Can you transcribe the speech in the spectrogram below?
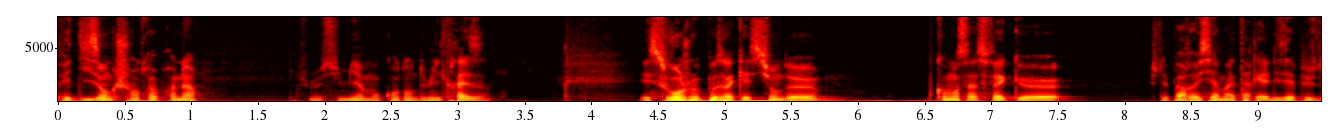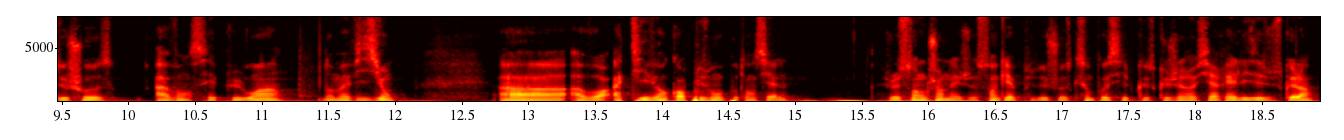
fait 10 ans que je suis entrepreneur. Je me suis mis à mon compte en 2013. Et souvent, je me pose la question de comment ça se fait que je n'ai pas réussi à matérialiser plus de choses, avancer plus loin dans ma vision, à avoir activé encore plus mon potentiel. Je sens que j'en ai, je sens qu'il y a plus de choses qui sont possibles que ce que j'ai réussi à réaliser jusque-là.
